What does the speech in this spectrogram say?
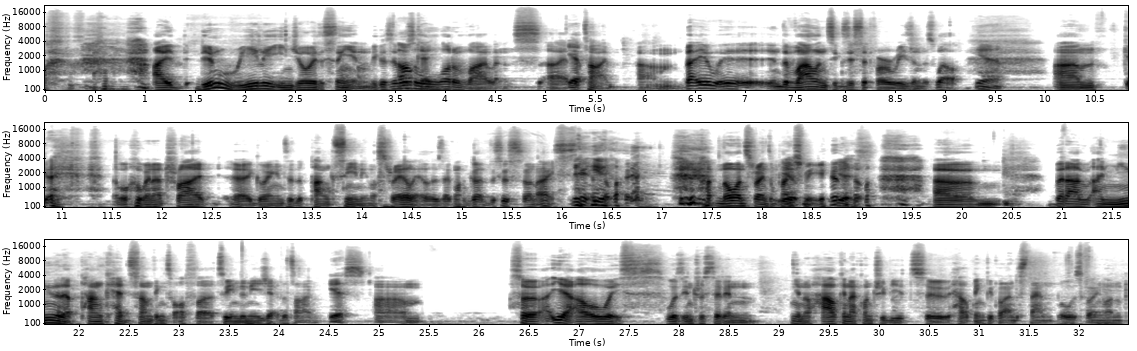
I didn't really enjoy the singing because there was Okay. a lot of violence uh, at Yep. the time. Um, but it, it- the violence existed for a reason as well. yeah, Um, when I tried uh, going into the punk scene in Australia, I was like, "Oh my god, this is so nice!" no one's trying to punch me. Yes. um, but I, I knew that punk had something to offer to Indonesia at the time. Yes. Um, so uh, yeah, I always was interested in you know how can I contribute to helping people understand what was going on.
